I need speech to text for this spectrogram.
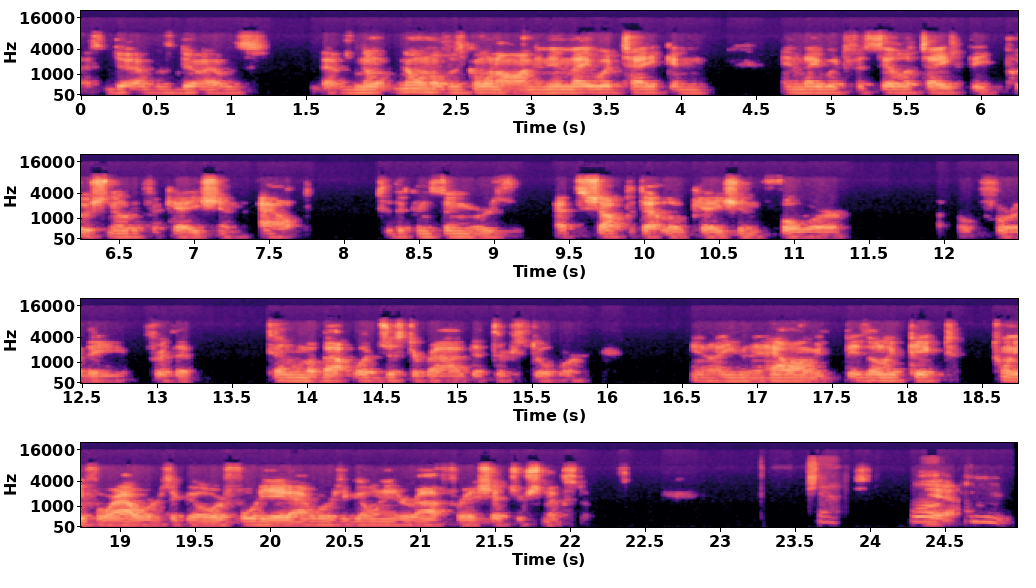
that was doing that was that was knowing what was going on and then they would take and and they would facilitate the push notification out to the consumers at the shop at that location for for the for the tell them about what just arrived at their store. You know, even how long it, it's only picked 24 hours ago or 48 hours ago and it arrived fresh at your Schnuck store. Yeah. Well, yeah. Um,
